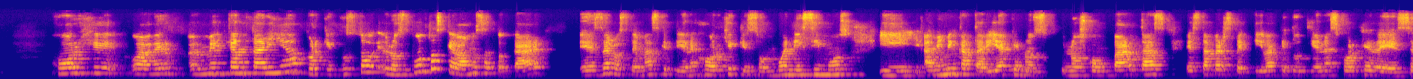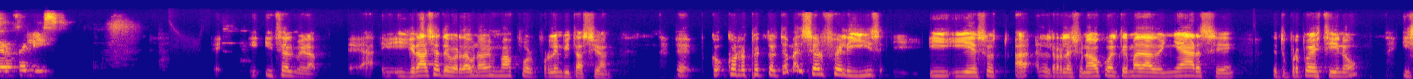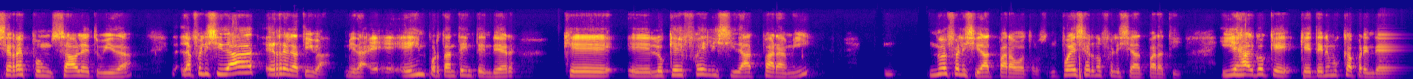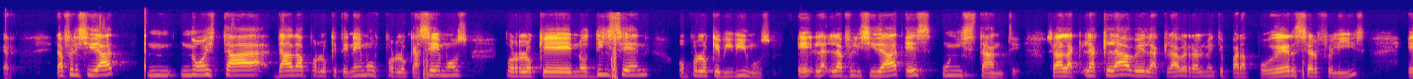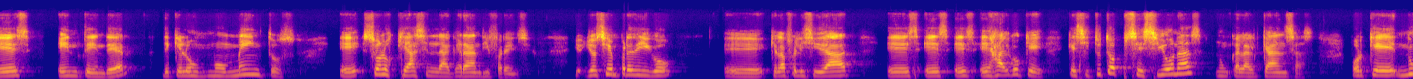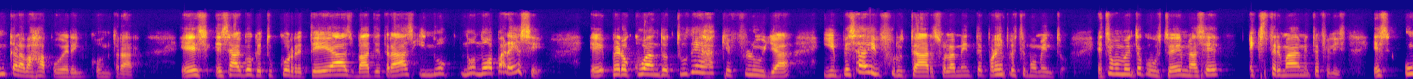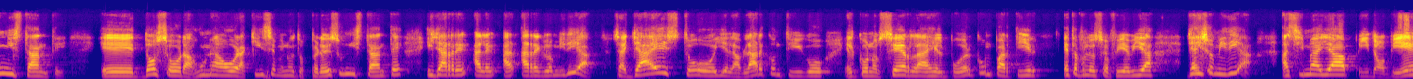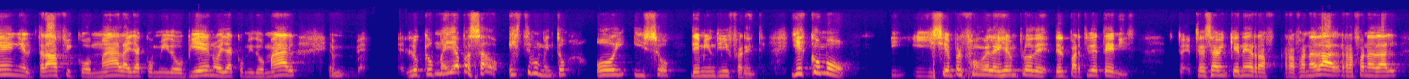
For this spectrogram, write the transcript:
Jorge, a ver, me encantaría, porque justo los puntos que vamos a tocar es de los temas que tiene Jorge que son buenísimos y a mí me encantaría que nos, compartas esta perspectiva que tú tienes, Jorge, de ser feliz. Itzel, mira, y gracias de verdad una vez más por, la invitación. Eh, con, respecto al tema de ser feliz y, y, eso relacionado con el tema de adueñarse de tu propio destino y ser responsable de tu vida, la felicidad es relativa. Mira, e, e, es importante entender que eh, lo que es felicidad para mí no es felicidad para otros, puede ser no felicidad para ti. Y es algo que, que tenemos que aprender. La felicidad no está dada por lo que tenemos, por lo que hacemos, por lo que nos dicen o por lo que vivimos. Eh, la, felicidad es un instante. O sea, la, clave, la clave realmente para poder ser feliz es entender de que los momentos eh, son los que hacen la gran diferencia. Yo, siempre digo eh, que la felicidad es, es, es, es algo que, que, si tú te obsesionas, nunca la alcanzas, porque nunca la vas a poder encontrar. Es, algo que tú correteas, vas detrás y no, no, no aparece. Eh, pero cuando tú dejas que fluya y empiezas a disfrutar solamente, por ejemplo, este momento, este momento con ustedes me hace extremadamente feliz. Es un instante, eh, dos horas, una hora, 15 minutos, pero es un instante y ya arregló mi día. O sea, ya esto hoy, el hablar contigo, el conocerla, el poder compartir esta filosofía de vida, ya hizo mi día. Así me haya ido bien, el tráfico mal, haya comido bien o haya comido mal. Em, lo que me haya pasado, este momento hoy hizo de mí un día diferente. Y es como, y, siempre pongo el ejemplo del partido de tenis. Ustedes saben quién es Rafa Nadal. Rafa Nadal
